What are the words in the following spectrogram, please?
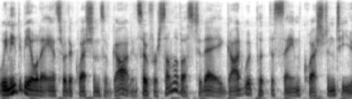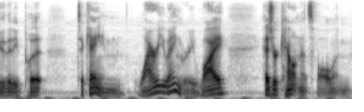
We need to be able to answer the questions of God. And so for some of us today, God would put the same question to you that he put to Cain. Why are you angry? Why has your countenance fallen?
